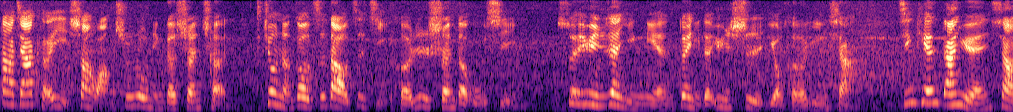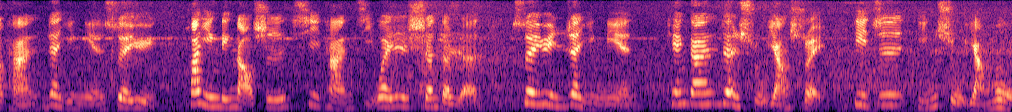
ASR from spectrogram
大家可以上网输入您的生辰，就能够知道自己何日生的五行。岁运壬寅年对你的运势有何影响？今天单元笑谈壬寅年岁运，欢迎林老师细谈几位日生的人。岁运壬寅年，天干壬属阳水，地支寅属阳木。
